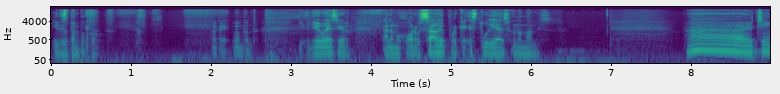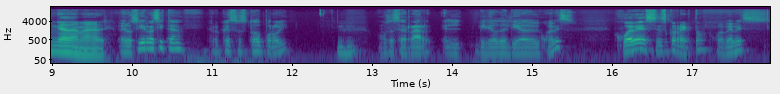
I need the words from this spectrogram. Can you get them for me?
Y tú tampoco. Ok, buen punto. Yo yo iba a decir, a lo mejor sabe porque estudia eso, no mames. Ay, chingada madre. Pero sí, Racita, creo que eso es todo por hoy. Vamos a cerrar el video del día de hoy, jueves. Jueves, es correcto. Jueves.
